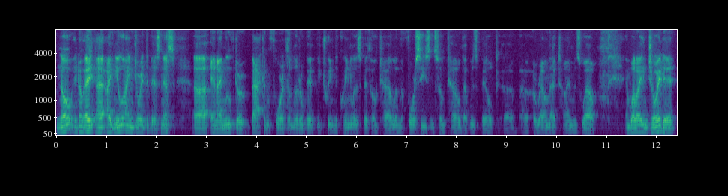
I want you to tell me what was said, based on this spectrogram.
no, you know, I I knew I enjoyed the business, uh, and I moved uh, back and forth a little bit between the Queen Elizabeth Hotel and the Four Seasons Hotel that was built uh, uh, around that time as well. And while I enjoyed it,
